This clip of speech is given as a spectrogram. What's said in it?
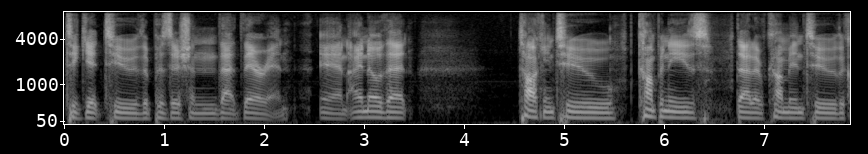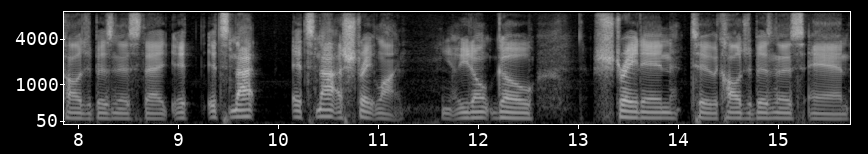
to get to the position that they're in and i know that talking to companies that have come into the college of business that it it's not it's not a straight line. You know, you don't go straight in to the college of business and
